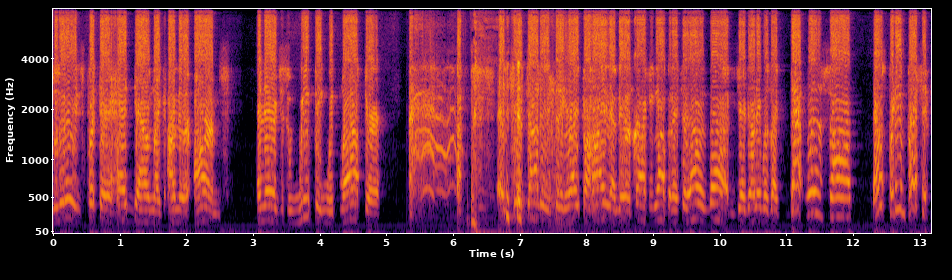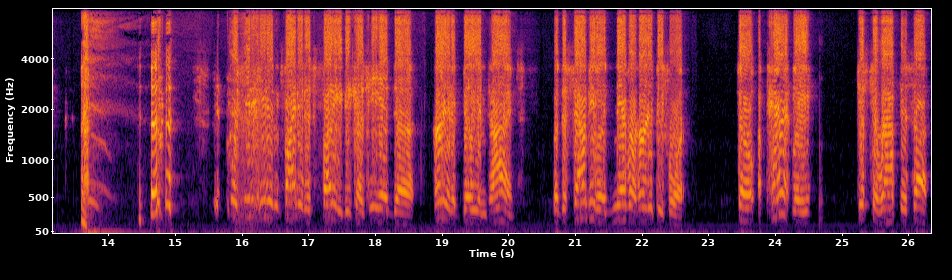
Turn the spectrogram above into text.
literally just put their head down like on their arms, and they were just weeping with laughter. and Joe Dante was sitting right behind them. They were cracking up, and I said, "How was that?" And Dante was like, "That was uh, that was pretty impressive." Of course, he, he didn't find it as funny because he had uh, heard it a billion times, but the sound people had never heard it before. So apparently, just to wrap this up,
